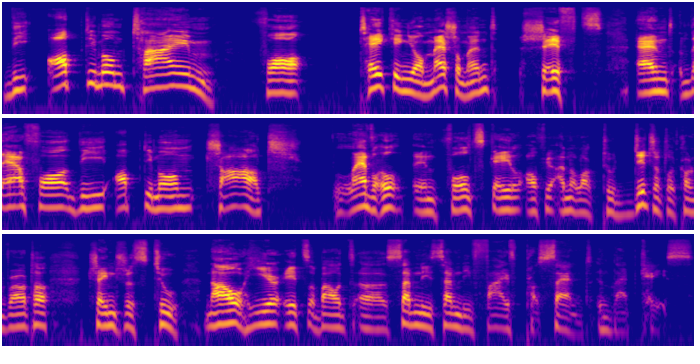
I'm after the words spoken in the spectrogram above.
the optimum time for taking your measurement shifts and therefore the optimum charge level in full scale of your analog to digital converter changes too. Now here it's about uh, 70-75% in that case.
